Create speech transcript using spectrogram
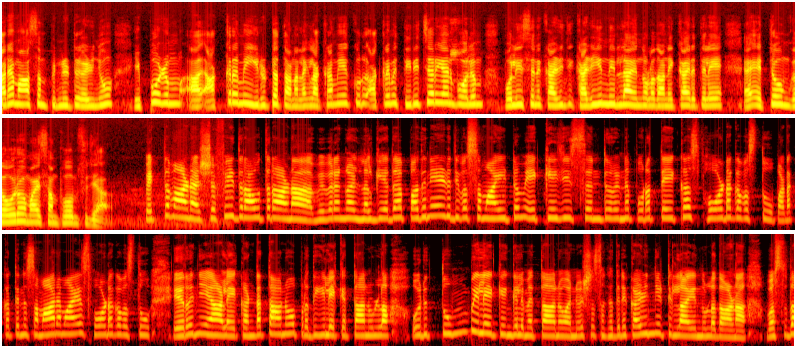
അരമാസം പിന്നിട്ട് കഴിഞ്ഞു. ഇപ്പോഴും അക്രമി ഇരുട്ടത്താണ്. അല്ലെങ്കിൽ അക്രമിയെ അക്രമി തിരിച്ചറിയാൻ പോലും പോലീസിന് കഴിയുന്നില്ല എന്നുള്ളതാണ് ഇക്കാര്യത്തിലെ ഏറ്റവും ഗൗരവമായ സംഭവം സുജ വ്യക്തമാണ്. ഷഫീദ് റാവുത്തറാണ് വിവരങ്ങൾ നൽകിയത്. പതിനേഴ് ദിവസമായിട്ടും എ കെ ജി സെന്ററിന് പുറത്തേക്ക് സ്ഫോടക വസ്തു പടക്കത്തിന് സമാനമായ സ്ഫോടക വസ്തു എറിഞ്ഞയാളെ കണ്ടെത്താനോ പ്രതിയിലേക്ക് എത്താനുള്ള ഒരു തുമ്പിലേക്കെങ്കിലും എത്താനോ അന്വേഷണ സംഘത്തിന് കഴിഞ്ഞിട്ടില്ല എന്നുള്ളതാണ് വസ്തുത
